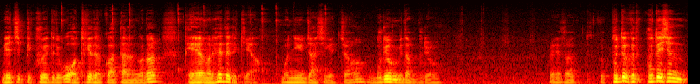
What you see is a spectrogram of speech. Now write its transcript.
매집비 구해드리고 어떻게 될 것 같다는 거를 대응을 해드릴게요. 뭔 얘기인지 아시겠죠? 무료입니다. 무료. 그래서 그 부대 그, 그 대신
